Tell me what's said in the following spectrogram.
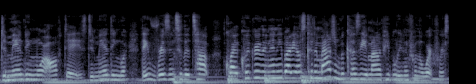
demanding more off days, demanding more. They've risen to the top quite quicker than anybody else could imagine because the amount of people leaving from the workforce.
